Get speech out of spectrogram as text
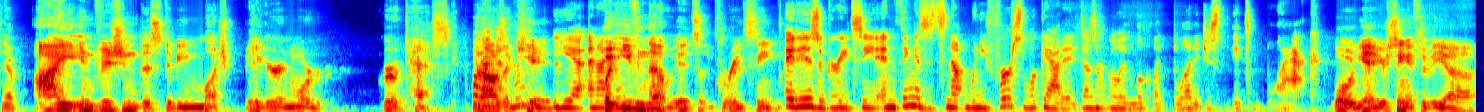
Yep. I envisioned this to be much bigger and more grotesque when Well, I was a kid. Yeah, and I But think even though it's a great scene. it is a great scene. And the thing is, it's not when you first look at it, it doesn't really look like blood. It just it's black. Well, yeah, you're seeing it through the uh,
